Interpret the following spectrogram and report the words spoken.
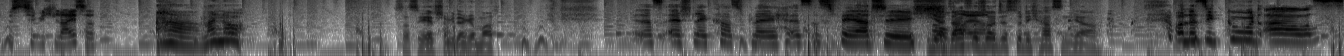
Du bist ziemlich leise. Ah, Mano! Was hast du jetzt schon wieder gemacht? Das Ashley Cosplay, es ist fertig. Ja, Oh, dafür weia. solltest du dich hassen, ja. Und es sieht gut aus.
